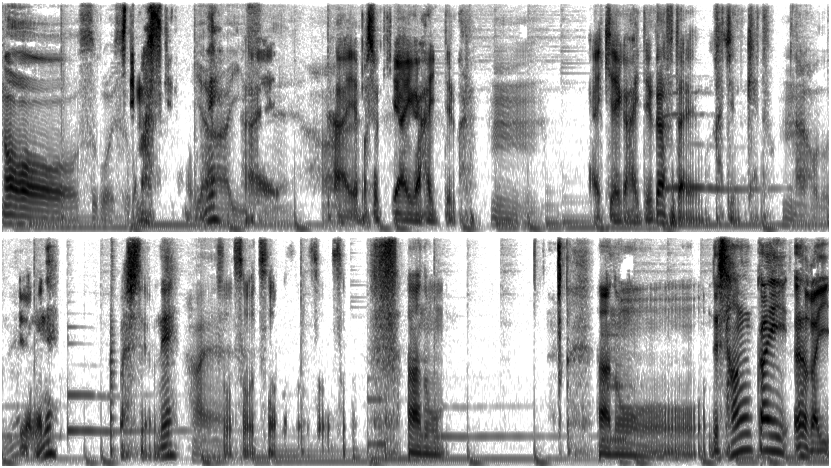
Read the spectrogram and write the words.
ああ、すごいすごい。してますけどもいね。やーいいですはい。ね。はい。やっぱそう気合が入ってるから。うん。はい、気合が入ってるから2人でも勝ち抜けと。なるほどっていうね。のもね、ましたよね。はい。そうそうそうそうそう。あの、あのーで、3回、だかえ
